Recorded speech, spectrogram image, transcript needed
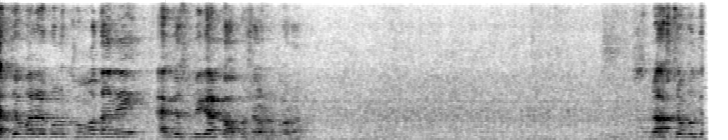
রাজ্যপালের কোনো ক্ষমতা নেই একজন স্পিকারকে অপসারণ করার। রাষ্ট্রপতি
